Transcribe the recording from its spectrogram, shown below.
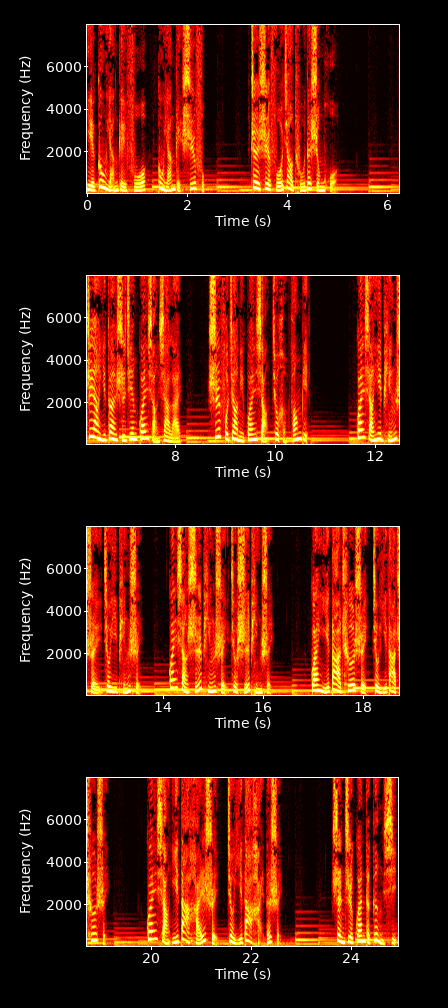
也供养给佛，供养给师傅。这是佛教徒的生活。这样一段时间观想下来，师傅叫你观想就很方便。观想一瓶水就一瓶水，观想十瓶水就十瓶水，观一大车水就一大车水，观想一大海水就一大海的水，甚至观得更细，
